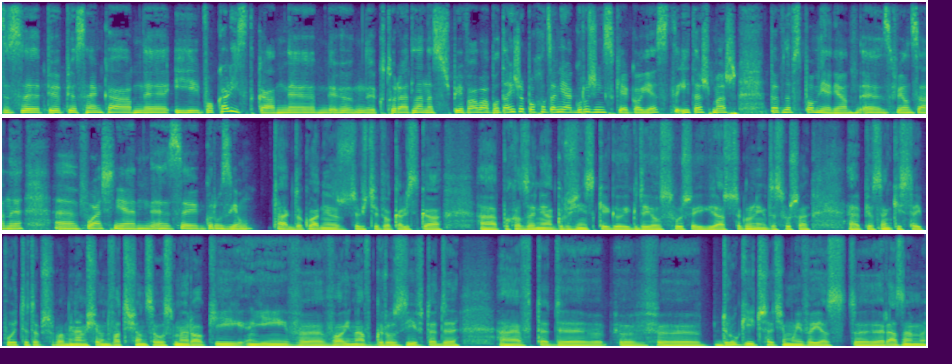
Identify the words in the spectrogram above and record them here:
z piosenka e, i wokalistka, e, która dla nas śpiewała, bodajże pochodzenia gruzińskiego jest i też masz pewne wspomnienia związane właśnie z Gruzją. Tak, dokładnie. Rzeczywiście wokalistka e, pochodzenia gruzińskiego i gdy ją słyszę, a szczególnie gdy słyszę e, piosenki z tej płyty, to przypomina mi się 2008 rok i, i w, wojna w Gruzji. Wtedy, e, wtedy w drugi i trzeci mój wyjazd razem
